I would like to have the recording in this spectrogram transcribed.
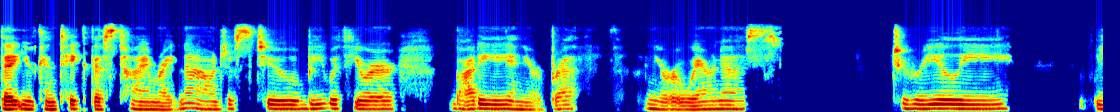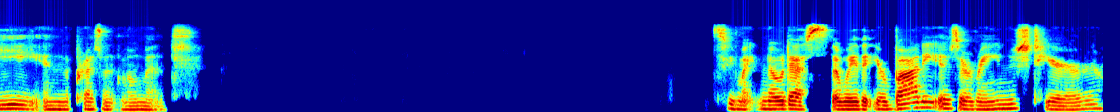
That you can take this time right now just to be with your body and your breath and your awareness, to really be in the present moment. So you might notice the way that your body is arranged here.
